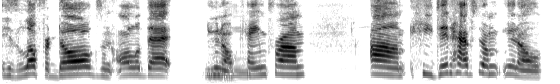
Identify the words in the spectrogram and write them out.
his love for dogs and all of that, you know, Mm. came from. Um, he did have some, you know,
